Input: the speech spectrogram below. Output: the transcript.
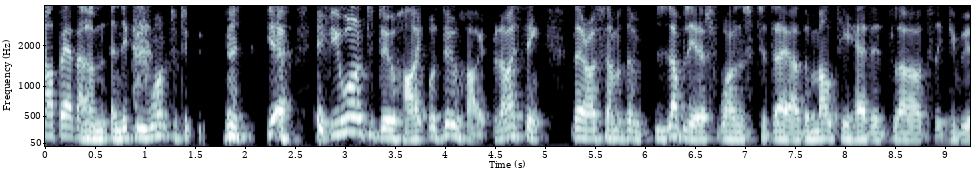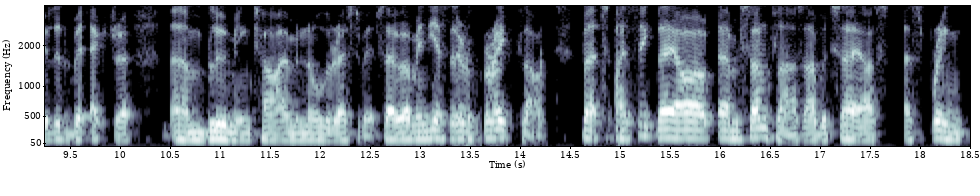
I'll bear that. Um, and if you want to do, yeah, if you want to do height, we'll do height. But I think there are some of the loveliest ones today are the multi-headed plants that give you a little bit extra um, blooming time and all the rest of it. So I mean, yes, they're a great plant, but I think they are um, sunflowers. I would say are a spring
